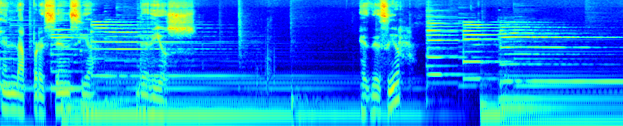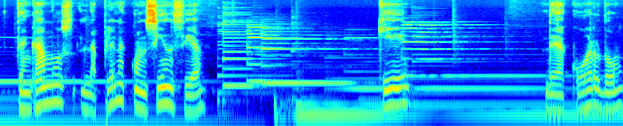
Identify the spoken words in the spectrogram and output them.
en la presencia de Dios. Es decir, tengamos la plena conciencia que de acuerdo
